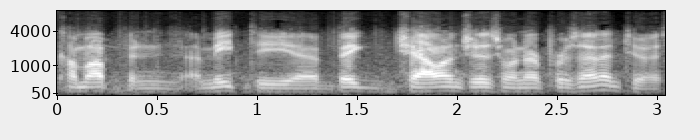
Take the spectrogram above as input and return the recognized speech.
come up and uh, meet the uh, big challenges when they're presented to us.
